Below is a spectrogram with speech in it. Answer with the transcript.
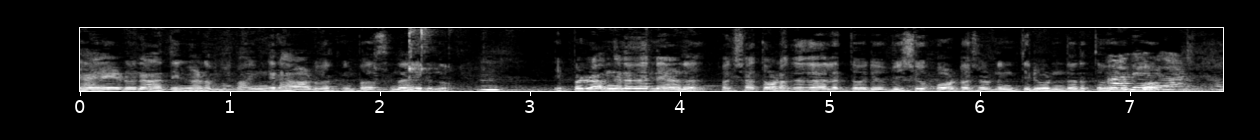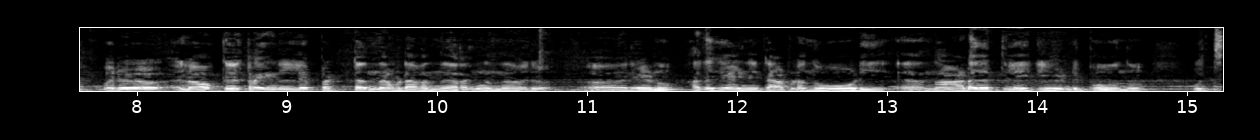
ഞാൻ ഏടുവിനെ ആദ്യം കാണുമ്പോൾ ഭയങ്കര ഹാർഡ് വർക്കിംഗ് പേഴ്സൺ ആയിരുന്നു. ഇപ്പോഴും അങ്ങനെ തന്നെയാണ്. പക്ഷെ ആ തുടക്കകാലത്ത് ഒരു വിഷു ഫോട്ടോഷൂട്ടിന് തിരുവനന്തപുരത്ത് വരുമ്പോൾ ഒരു ലോക്കൽ ട്രെയിനിൽ പെട്ടെന്ന് അവിടെ വന്ന് ഇറങ്ങുന്ന ഒരു രേണു. അത് കഴിഞ്ഞിട്ട് അവിടെ നിന്ന് ഓടി നാടകത്തിലേക്ക് വേണ്ടി പോകുന്നു. ഉച്ച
